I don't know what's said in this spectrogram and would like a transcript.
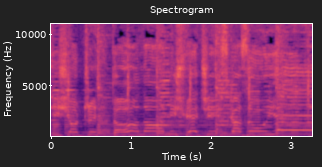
dziś oczy to ono mi świeci wskazuje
